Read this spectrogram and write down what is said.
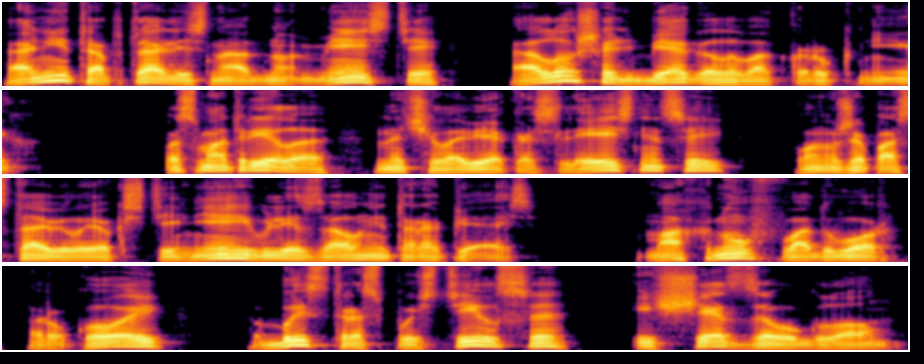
Они топтались на одном месте, а лошадь бегала вокруг них. Посмотрела на человека с лестницей, он уже поставил ее к стене и влезал, не торопясь. Махнув во двор рукой, быстро спустился, исчез за углом.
